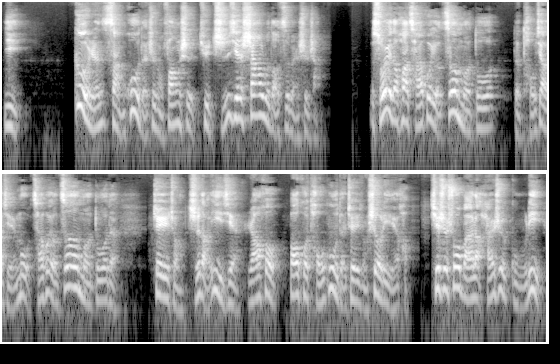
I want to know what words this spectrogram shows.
以个人散户的这种方式去直接杀入到资本市场，所以的话才会有这么多的投教节目，才会有这么多的。这种指导意见，然后包括投顾的这种设立也好，其实说白了还是鼓励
